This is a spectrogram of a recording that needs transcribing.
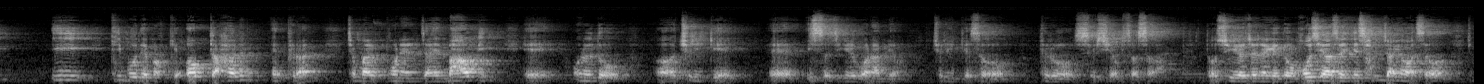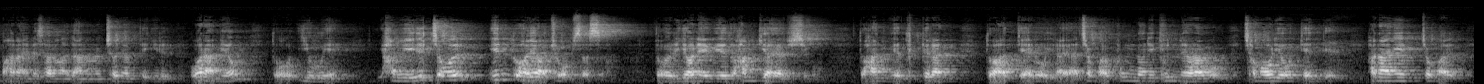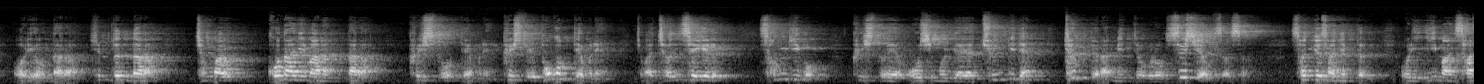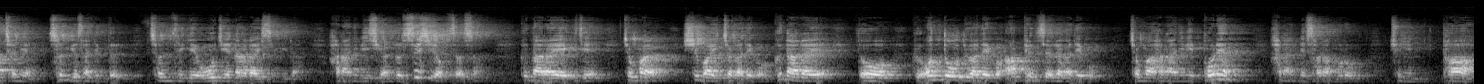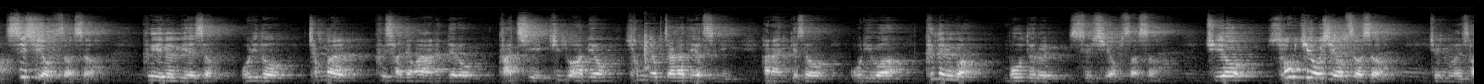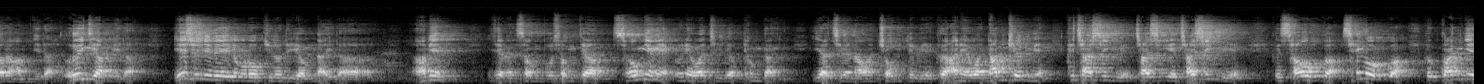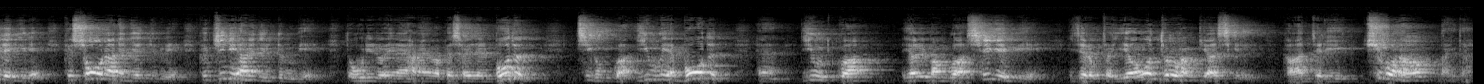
이 디모데밖에 없다 하는 그런 정말 보내는 자의 마음이 예, 오늘도 어, 주님께 예, 있어지기를 원하며 주님께서 들어쓰시옵소서. 또 수요 저녁에도 호세아서 이제 3장에 와서 좀 하나님의 사랑을 나누는 저녁 되기를 원하며 또 이후에 하루의 일정을 인도하여 주옵소서. 또 연애 위에도 함께하여 주시고 또 한국의 특별한 또 때로 인하여 정말 국론이 분열하고 참 어려운 때인데 하나님 정말 어려운 나라 힘든 나라 정말 고난이 많은 나라 그리스도 때문에 그리스도의 복음 때문에 정말 전 세계를 섬기고 그리스도의 오심을 위하여 준비된 특별한 민족으로 쓰시옵소서. 선교사님들 우리 2만 4천여 선교사님들 전 세계 오지에 나가 있습니다. 하나님 이 시간도 쓰시옵소서. 그 나라에 이제 정말 슈바이처가 되고 그 나라에 또 그 언더우드가 되고 아펜셀라가 되고 정말 하나님이 보낸 하나님의 사람으로 주님 다 쓰시옵소서. 그 일을 위해서 우리도 정말 그 사정을 아는 대로 같이 기도하며 협력자가 되었으니 하나님께서 우리와 그들과 모두를 쓰시옵소서. 주여 속히 오시옵소서. 주님을 사랑합니다. 의지합니다. 예수님의 이름으로 기도드리옵나이다. 아멘. 이제는 성부, 성자, 성령의 은혜와 진리와 평강이 이 아침에 나온 종들 위해 그 아내와 남편 위해 그 자식 위해 자식의 자식 위해 그 사업과 생업과 그 관계된 일에 그 소원하는 일들 위해 그 기대하는 일들 위해 또 우리로 인해 하나님 앞에 서야 될 모든 지금과 이후의 모든 예, 이웃과 열방과 세계 위에 이제로부터 영원토록 함께 하시기를 간절히 축원하옵나이다.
